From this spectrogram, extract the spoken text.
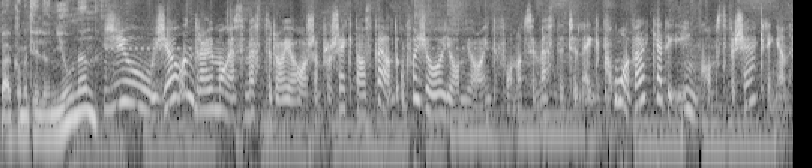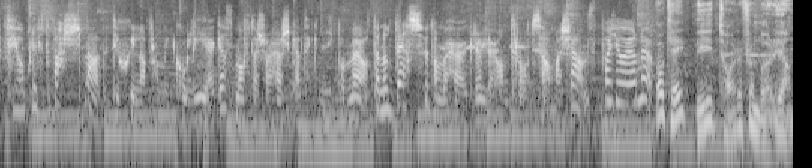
Välkommen till Unionen. Jo, jag undrar hur många semesterdagar jag har som projektanställd och vad gör jag om jag inte får något semestertillägg? Påverkar det inkomstförsäkringen? För jag har blivit varslad, till skillnad från min kollega som ofta kör härskarteknik på möten och dessutom har högre lön trots samma tjänst. Vad gör jag nu? Okej, vi tar det från början.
